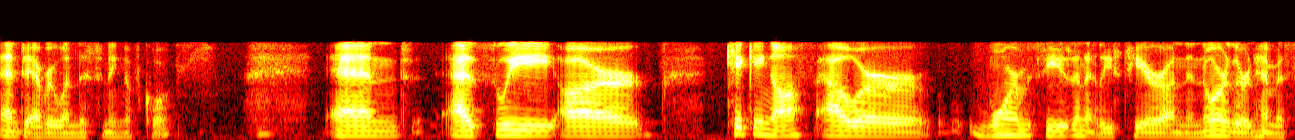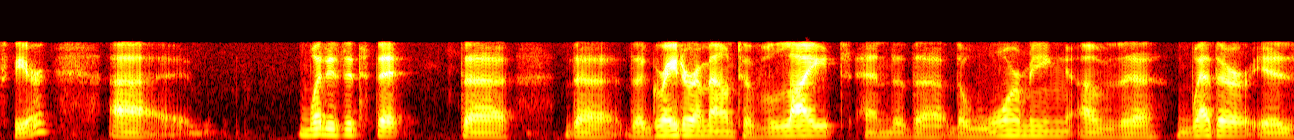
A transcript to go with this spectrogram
and to everyone listening, of course. And as we are kicking off our warm season, at least here on the northern hemisphere, uh, what is it that the the the greater amount of light and the the warming of the weather is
